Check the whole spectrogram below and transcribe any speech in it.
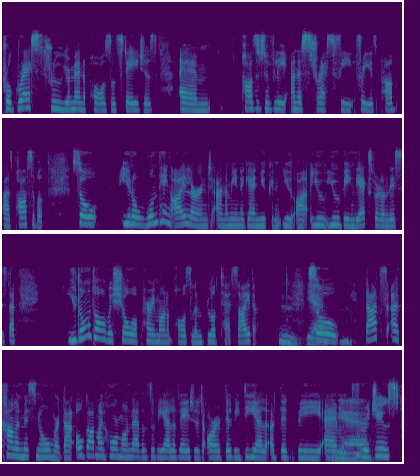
progress through your menopausal stages um, positively and as stress free as, prob- as possible. So you know one thing i learned and i mean again you can you uh, you you being the expert on this is that you don't always show up perimenopausal in blood tests either. Mm, yeah. So that's a common misnomer that oh god my hormone levels will be elevated or they'll be DL or they'll be um, yeah. reduced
